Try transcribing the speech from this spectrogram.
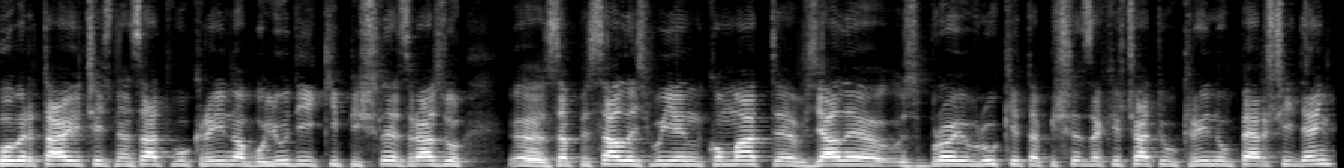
повертаючись назад в Україну, або люди, які пішли зразу, е, записались в воєнкомат, е, взяли зброю в руки та пішли захищати Україну в перший день.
